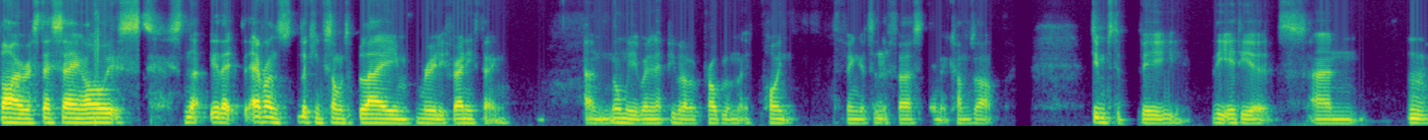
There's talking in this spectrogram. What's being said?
virus. They're saying oh it's, it's not, everyone's looking for someone to blame really for anything and normally when people have a problem they point the finger to the first thing that comes up. Seems to be the idiots and Mm.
